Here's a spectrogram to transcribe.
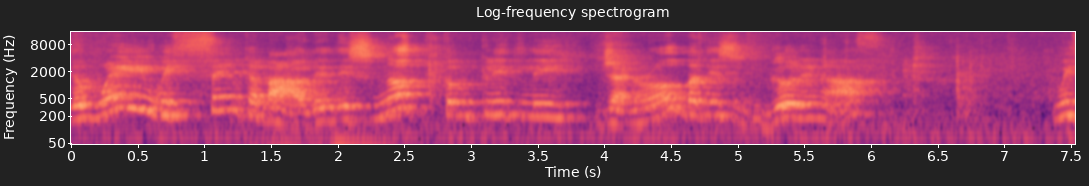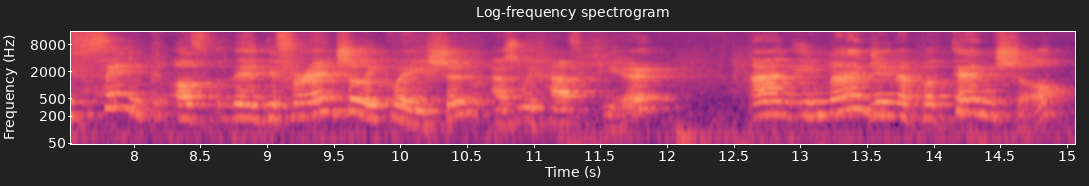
the way we think about it is not completely general, but is good enough. We think of the differential equation as we have here, and imagine a potential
